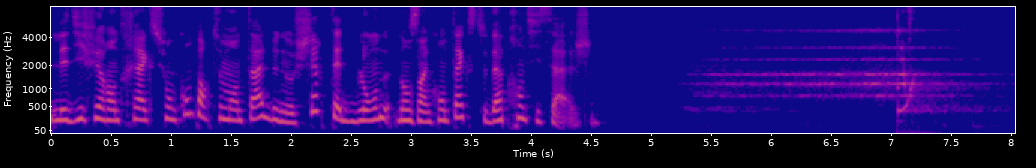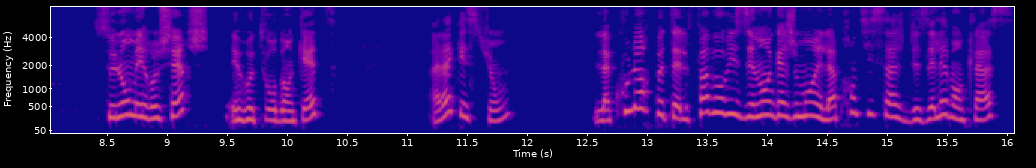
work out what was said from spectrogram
les différentes réactions comportementales de nos chères têtes blondes dans un contexte d'apprentissage. Selon mes recherches et retours d'enquête, à la question La couleur peut-elle favoriser l'engagement et l'apprentissage des élèves en classe?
